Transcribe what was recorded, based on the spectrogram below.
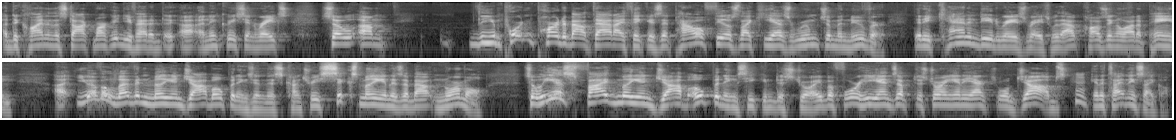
a decline in the stock market, you've had a, uh, an increase in rates. So, um, the important part about that, I think, is that Powell feels like he has room to maneuver, that he can indeed raise rates without causing a lot of pain. Uh, you have 11 million job openings in this country, 6 million is about normal. So he has 5 million job openings he can destroy before he ends up destroying any actual jobs hmm. in a tightening cycle.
